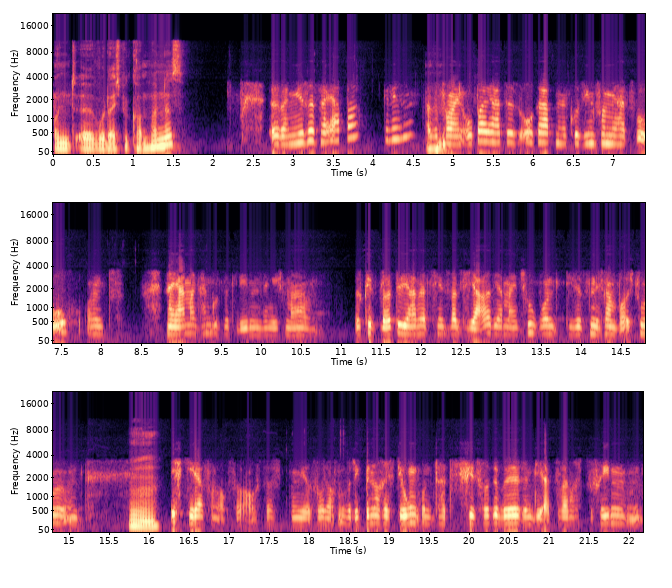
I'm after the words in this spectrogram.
Und äh, wodurch bekommt man das? Äh, bei mir ist es vererbbar gewesen. Also von meinem Opa, der hatte es auch gehabt, meine Cousine von mir hat es wohl auch. Und naja, man kann gut mit leben, denke ich mal. Es gibt Leute, die haben jetzt 10, 20 Jahre, die haben einen Schub und die sitzen nicht mal im Rollstuhl und Mhm. Ich gehe davon auch so aus, dass es bei mir so laufen wird. Ich bin noch recht jung und hat sich viel zurückgebildet und die Ärzte waren recht zufrieden und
